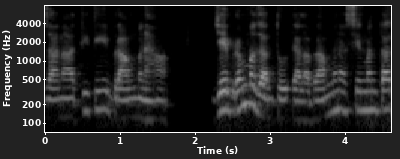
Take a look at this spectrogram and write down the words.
जानातिथी ब्राह्मण हा. जे ब्रह्म जाणतो त्याला ब्राह्मण असे म्हणतात.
